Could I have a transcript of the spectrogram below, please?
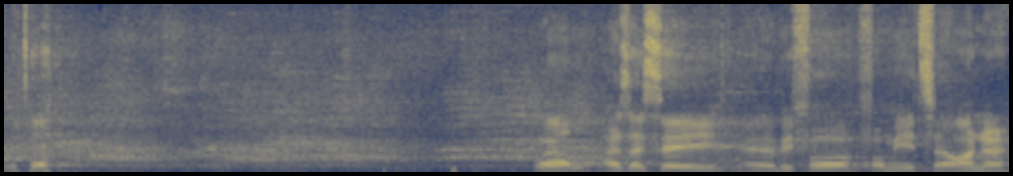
Well, as I say uh, before, for me it's an honor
